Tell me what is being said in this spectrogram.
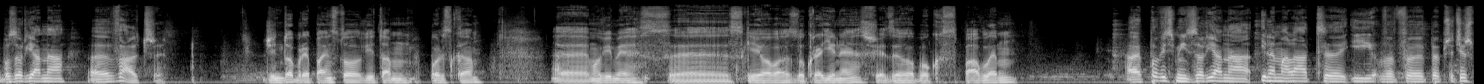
bo Zoriana e, walczy. Dzień dobry Państwu, witam Polska. Mówimy z, z Kijowa, z Ukrainy. Siedzę obok z Pawłem. Powiedz mi, Zoriana, ile ma lat i w, w, przecież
